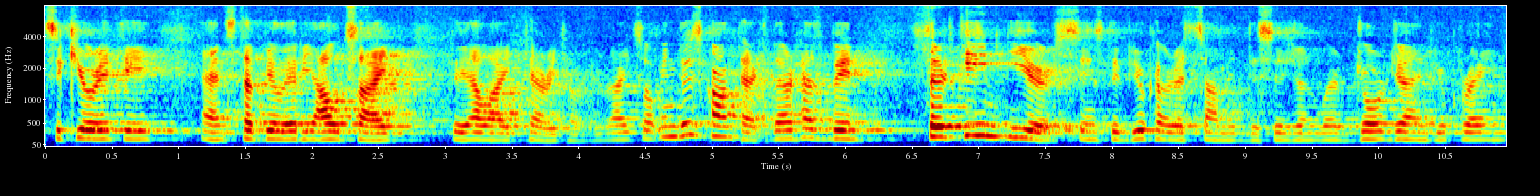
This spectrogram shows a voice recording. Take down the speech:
security and stability outside the Allied territory, right? So in this context, there has been 13 years since the Bucharest summit decision where Georgia and Ukraine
